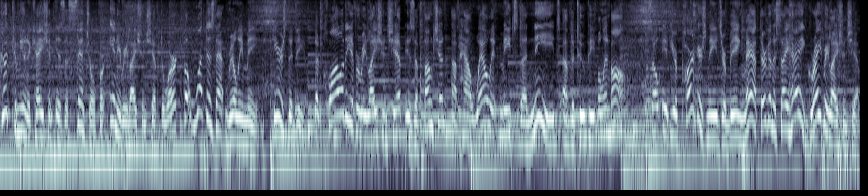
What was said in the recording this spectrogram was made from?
Good communication is essential for any relationship to work, but what does that really mean? Here's the deal the quality of a relationship is a function of how well it meets the needs of the two people involved. So if your partner's needs are being met, they're going to say, hey, great relationship.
